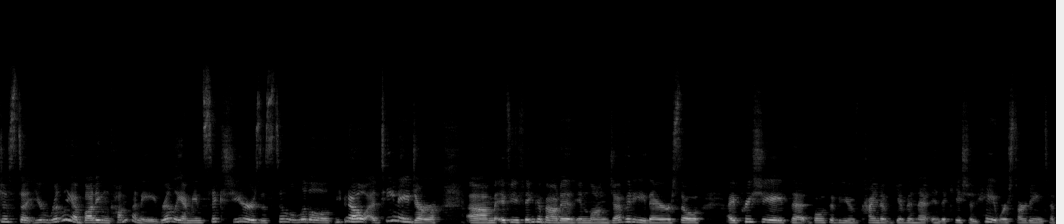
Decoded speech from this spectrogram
just a, you're really a budding company, really. I mean, six years is still a little, you know, a teenager um, if you think about it in longevity there. So I appreciate that both of you have kind of given that indication hey, we're starting to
